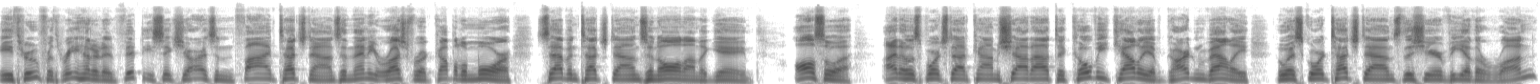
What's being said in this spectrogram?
He threw for 356 yards and five touchdowns, and then he rushed for a couple of more, seven touchdowns in all on the game. Also, uh, a IdahoSports.com shout out to Kobe Kelly of Garden Valley, who has scored touchdowns this year via the run,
